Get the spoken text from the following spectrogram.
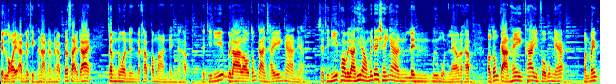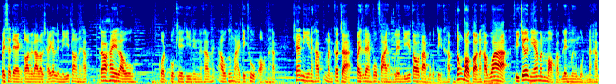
เป็นร้อยอันไม่ถึงขนาดนั้นนะครับ ก็ใส่ได้จำนวนหนึ่งนะครับประมาณหนึ่งนะครับ แต่ทีนี้เวลาเราต้องการใช้งานเนี่ยเสร็จทีนี้พอเวลาที่เราไม่ได้ใช้งานเลนมือหมุนแล้วนะครับ เราต้องการให้ค่าอินโฟพวกนี้มันไม่ไปแสดงตอนเวลาเราใช้กับเลนดิจิตอลนะครับ ก็ให้เรากดโอเคทีหนึ่งนะครับ เอาเครื่องหมายติ๊กถูกออกนะครับ ค่นี้นะครับมันก็จะไปแสดงโปรไฟล์ของเลนส์ดิจิตอลตามปกตินะครับต้องบอกก่อนนะครับว่าฟีเจอร์นี้มันเหมาะกับเลนส์มือหมุนนะครับ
